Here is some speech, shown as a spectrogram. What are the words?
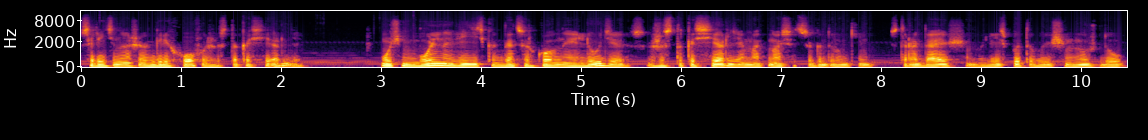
среди наших грехов и жестокосердия. Очень больно видеть, когда церковные люди с жестокосердием относятся к другим, страдающим или испытывающим нужду,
